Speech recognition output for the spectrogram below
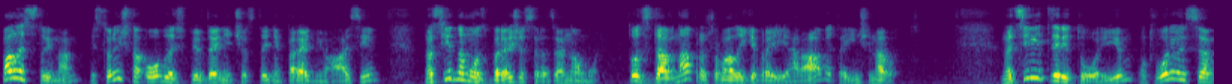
Палестина історична область в південній частині Передньої Азії на східному узбережжі Середземного моря. Тут здавна проживали євреї, араби та інші народи. На цій території утворюються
